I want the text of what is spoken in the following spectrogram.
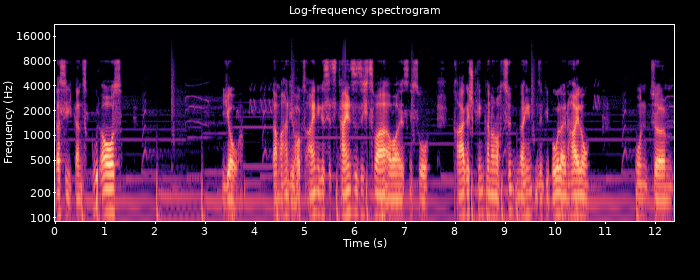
das sieht ganz gut aus. Jo, da machen die Hawks einiges. Jetzt teilen sie sich zwar, aber ist nicht so tragisch. King kann auch noch zünden. Da hinten sind die Bowler in Heilung. Und ähm,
